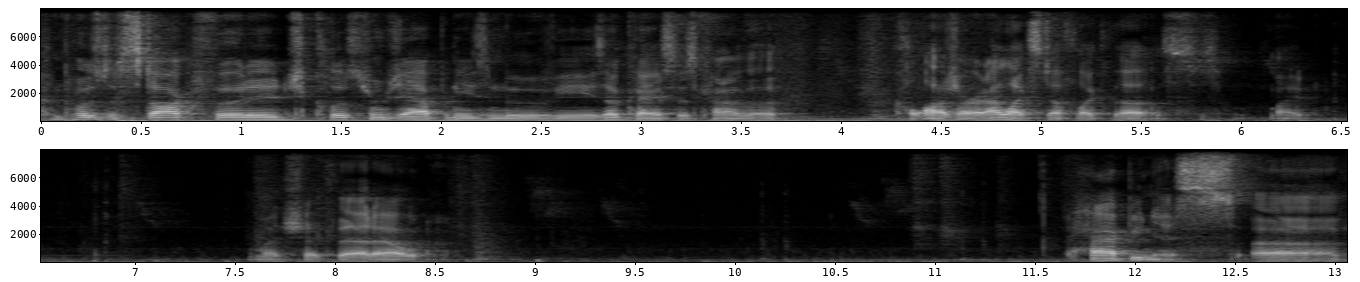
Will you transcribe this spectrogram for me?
Composed of stock footage, clips from Japanese movies. Okay, so it's kind of a collage art. I like stuff like that. Might might check that out happiness. Uh,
